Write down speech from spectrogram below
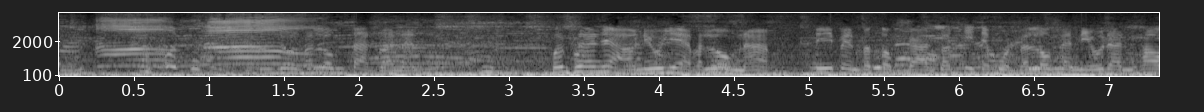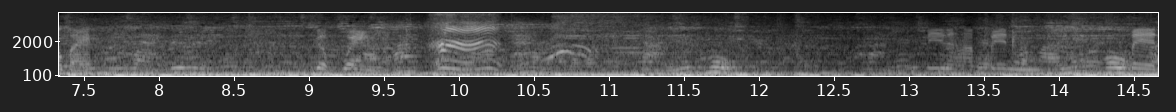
มโดนพัดลมตัดวันนั้น เพื่อนๆอย่าเอานิ้วแหย่พัดลมนะครับนี่เป็นประสบการณ์ตอนจีจะหมุนพัดลมแต่นิ้วดันเข้าไป เกือบแหว่งหนังเลขหก นี่นะครับเป็นเป็น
